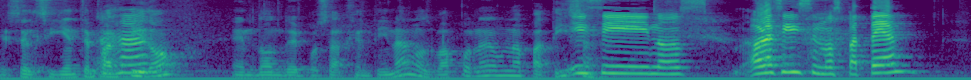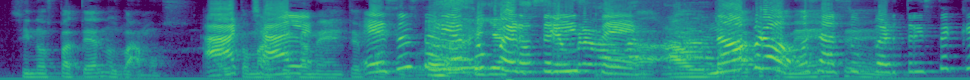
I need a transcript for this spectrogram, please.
es el siguiente Ajá. partido en donde pues Argentina nos va a poner una patiza Y si nos. Ahora sí, si nos patean. si nos patean nos vamos Ah, chale. automáticamente, Eso porque, estaría súper a triste. Ah, No, pero, o sea, súper triste que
